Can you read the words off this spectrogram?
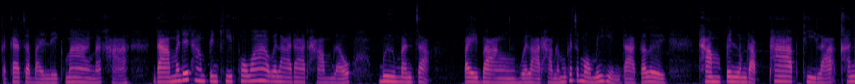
ตะกร้าจะใบเล็กมากนะคะ ดาไม่ได้ทำเป็นคลิปเพราะว่าเวลาดาทำแล้วมือมันจะไปบังเวลาทำแล้วมันก็จะมองไม่เห็นดาก็เลยทำเป็นลำดับภาพทีละขั้น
